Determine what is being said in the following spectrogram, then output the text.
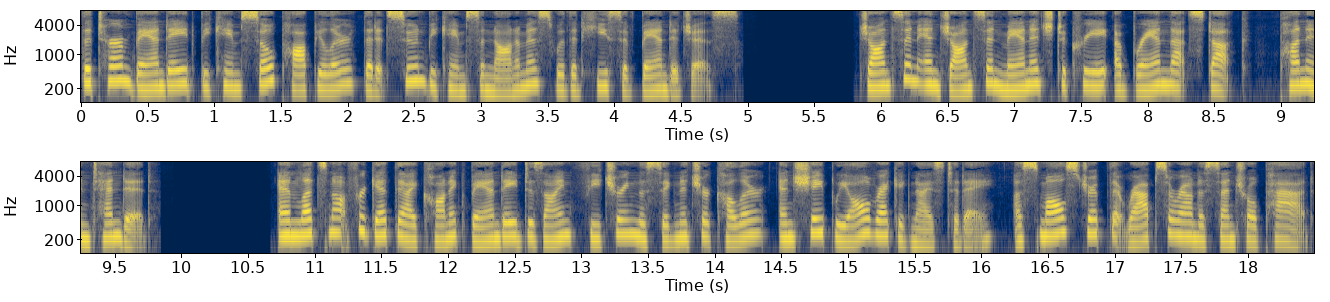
the term band aid became so popular that it soon became synonymous with adhesive bandages. Johnson & Johnson managed to create a brand that stuck, pun intended. And let's not forget the iconic Band-Aid design featuring the signature color and shape we all recognize today, a small strip that wraps around a central pad.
